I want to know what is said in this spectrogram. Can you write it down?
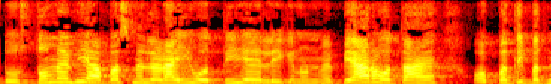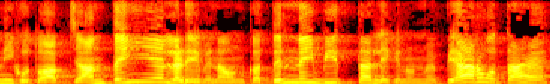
दोस्तों में भी आपस में लड़ाई होती है लेकिन उनमें प्यार होता है। और पति पत्नी को तो आप जानते ही हैं लड़े बिना उनका दिन नहीं बीतता लेकिन उनमें प्यार होता है।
